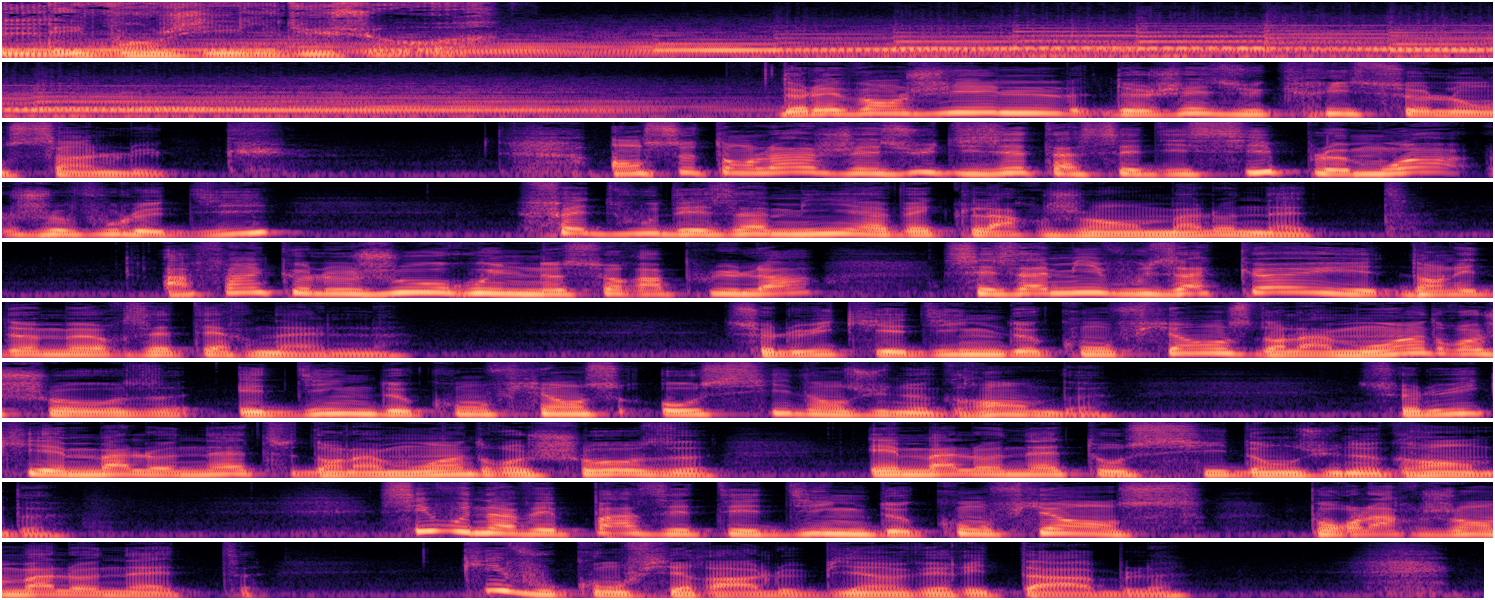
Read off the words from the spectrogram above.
L'Évangile du jour. De l'Évangile de Jésus-Christ selon Saint Luc. En ce temps-là, Jésus disait à ses disciples, Moi, je vous le dis, faites-vous des amis avec l'argent malhonnête, afin que le jour où il ne sera plus là, ces amis vous accueillent dans les demeures éternelles. Celui qui est digne de confiance dans la moindre chose est digne de confiance aussi dans une grande. Celui qui est malhonnête dans la moindre chose est malhonnête aussi dans une grande. Si vous n'avez pas été digne de confiance pour l'argent malhonnête, qui vous confiera le bien véritable?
